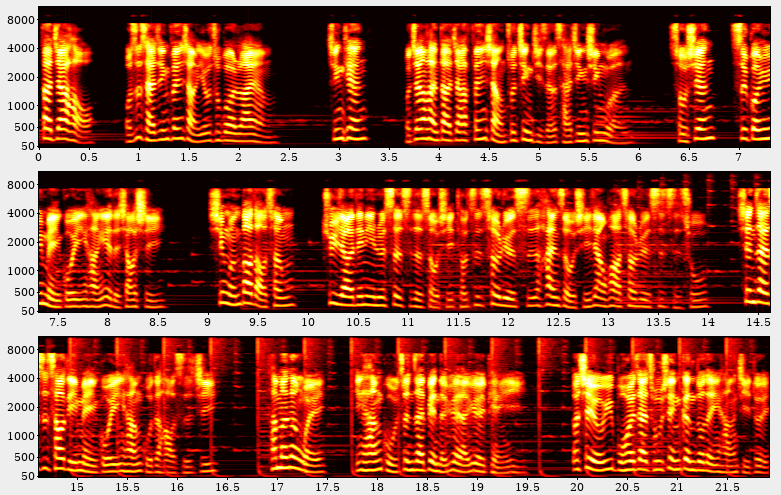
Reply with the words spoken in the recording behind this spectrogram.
大家好，我是财经分享 YouTuber Lion。今天我将和大家分享最近几则财经新闻。首先是关于美国银行业的消息。新闻报道称，据 y a d i n Research 的首席投资策略师和首席量化策略师指出，现在是抄底美国银行股的好时机。他们认为，银行股正在变得越来越便宜，而且由于不会再出现更多的银行挤兑、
